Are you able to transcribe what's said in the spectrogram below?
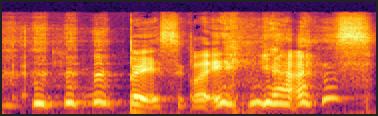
basically yes.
